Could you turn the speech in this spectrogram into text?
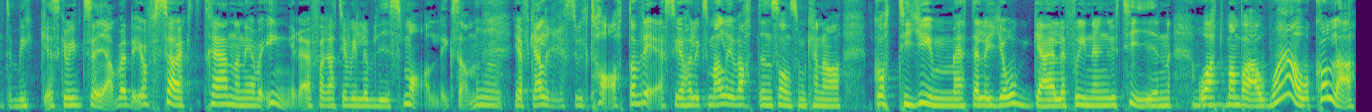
inte mycket ska vi inte säga, men jag försökte träna när jag var yngre för att jag ville bli smal. Liksom. Jag fick aldrig resultat av det, så jag har liksom aldrig varit en sån som kan ha gått till gymmet eller jogga eller få in en rutin och att man bara wow, kolla!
